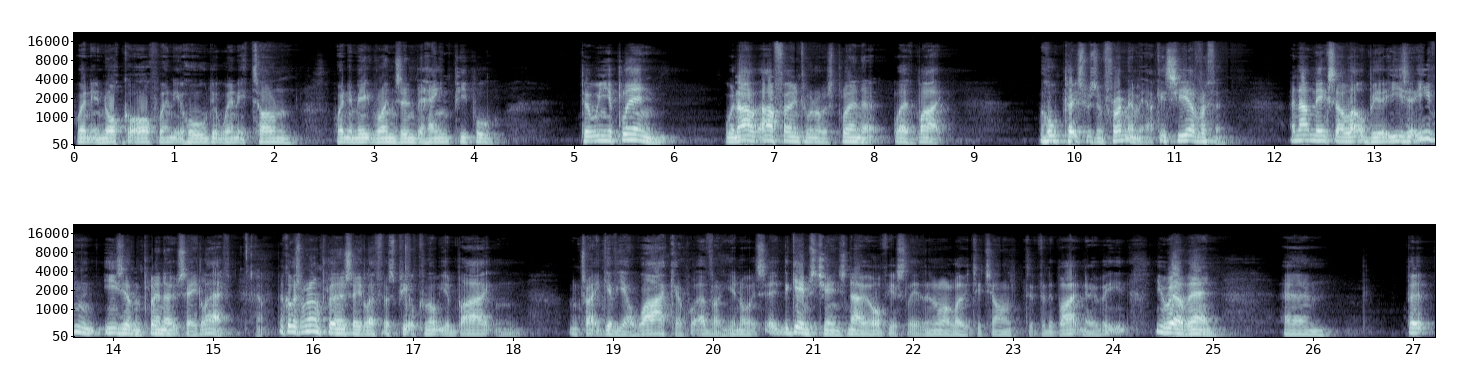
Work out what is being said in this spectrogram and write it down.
when to knock it off, when to hold it, when to turn, when to make runs in behind people. But when you're playing, when I, I found when I was playing at left back, the whole pitch was in front of me. I could see everything. And that makes it a little bit easier, even easier than playing outside left. Yeah. Because when I'm playing outside left, there's people come up your back and, and try to give you a whack or whatever. You know, it's it, the game's changed now. Obviously, they're not allowed to challenge for the back now, but you, you were then. Um, but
